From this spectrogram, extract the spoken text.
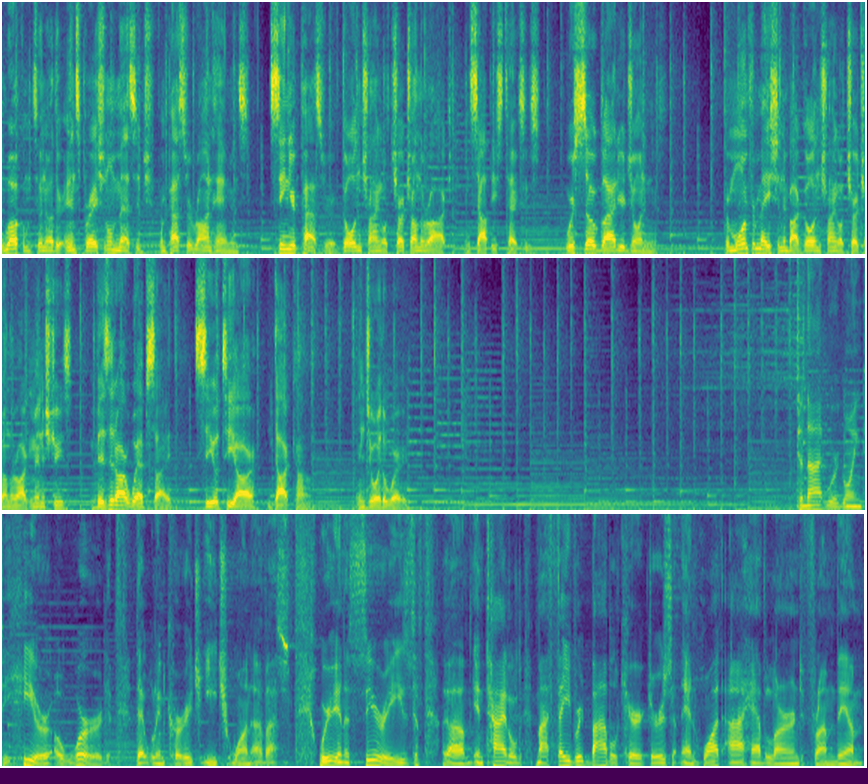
Welcome to another inspirational message from Pastor Ron Hammonds, Senior Pastor of Golden Triangle Church on the Rock in Southeast Texas. We're so glad you're joining us. For more information about Golden Triangle Church on the Rock Ministries, visit our website, cotr.com. Enjoy the word. Tonight, we're going to hear a word that will encourage each one of us. We're in a series um, entitled My Favorite Bible Characters and What I Have Learned from Them.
